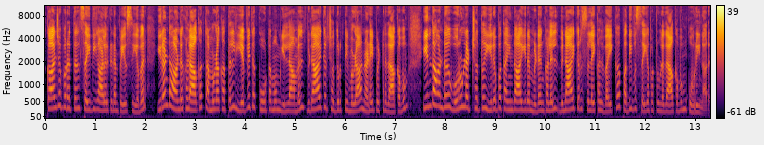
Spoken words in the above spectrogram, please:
காஞ்சிபுரத்தில் செய்தியாளர்களிடம் பேசிய அவர் இரண்டு ஆண்டுகளாக தமிழகத்தில் எவ்வித கூட்டமும் இல்லாமல் விநாயகர் சதுர்த்தி விழா நடைபெற்றதாகவும் இந்த ஆண்டு ஒரு லட்சத்து இருபத்தைந்தாயிரம் இடங்களில் விநாயகர் சிலைகள் வைக்க பதிவு செய்யப்பட்டுள்ளதாகவும் கூறினார்.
